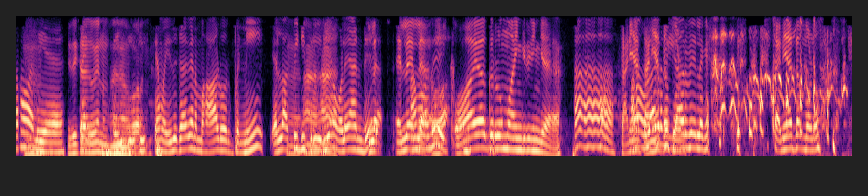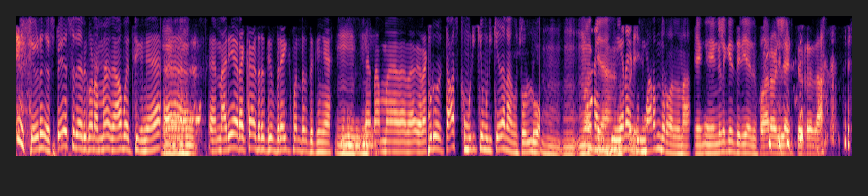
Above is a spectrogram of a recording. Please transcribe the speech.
பரவாயில்லையே. இதுக்காகவே நம்ம ஏமா இதுக்காக நம்ம ஹார்ட் ஒர்க் பண்ணி எல்லா பிடி பீரியட்லயும் விளையாண்டு இல்ல இல்ல ஓயோக்கு ரூம் வாங்கிருவீங்க. தனியா- தனியா தான் யாருமே இல்லைங்க. தனியா தான் சரி விடுங்க ஸ்பேஸ்ல இருக்கோம் நம்ம ஞாபகம் வச்சுக்கோங்க. நிறைய ரெக்கார்ட் இருக்கு பிரேக் பண்றதுக்குங்க. நம்ம ஒரு டாஸ்க் முடிக்க முடிக்க தான் நாங்க சொல்லுவோம். ஏன்னா மறந்துடும் எங்களுக்கே தெரியாது போற வழியில அடிச்சு விடுறதா.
